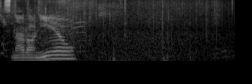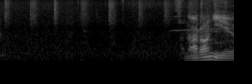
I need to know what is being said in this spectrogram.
It's not on you. It's not on you.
